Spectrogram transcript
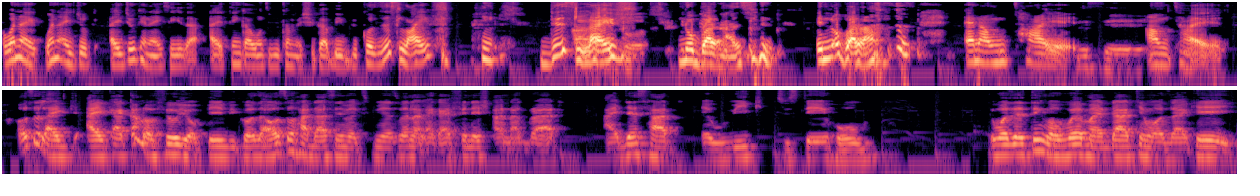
when i when i joke i joke and i say that i think i want to become a sugar baby because this life this Ah, life no balance in no balance and i'm tired i'm tired also like I, I kind of feel your pain because I also had that same experience when I like I finished undergrad. I just had a week to stay home. It was a thing of where my dad came was like, Hey,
